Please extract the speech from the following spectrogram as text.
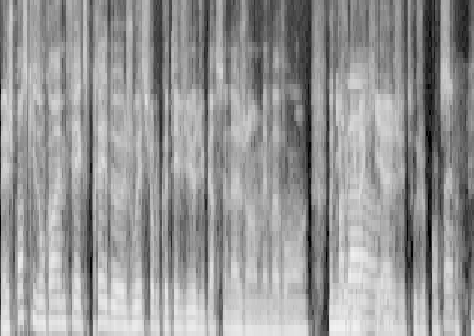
Mais je pense qu'ils ont quand même fait exprès de jouer sur le côté vieux du personnage, hein, même avant, au niveau Ah bah, du maquillage et tout, je pense. Ouais.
